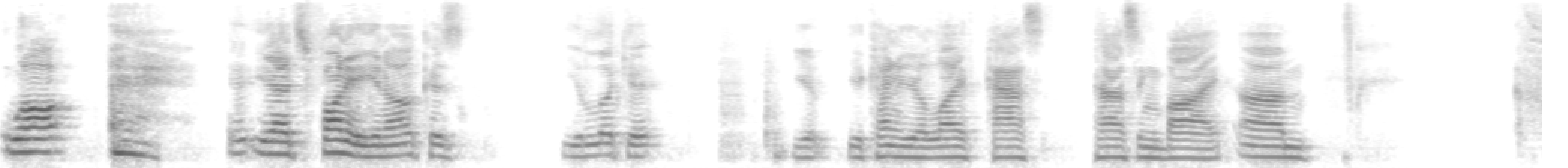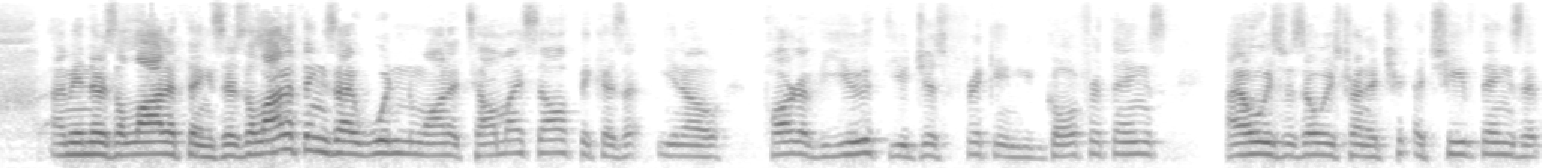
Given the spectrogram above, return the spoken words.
well, yeah, it's funny, you know, because you look at you, you kind of your life pass passing by. Um, I mean, there's a lot of things. There's a lot of things I wouldn't want to tell myself because you know, part of youth, you just freaking you go for things. I always was always trying to ch- achieve things that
